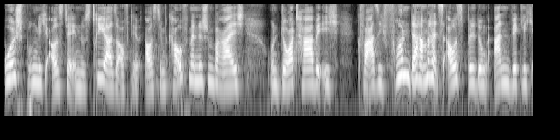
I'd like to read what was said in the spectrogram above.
ursprünglich aus der Industrie, also dem, aus dem kaufmännischen Bereich. Und dort habe ich quasi von damals Ausbildung an wirklich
